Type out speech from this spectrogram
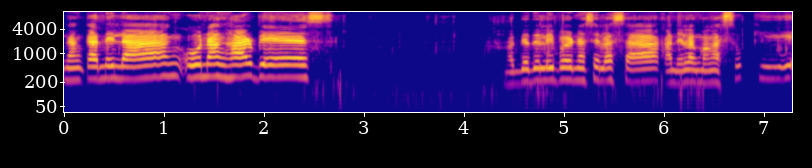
ng kanilang unang harvest. Magde-deliver na sila sa kanilang mga suki.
